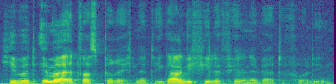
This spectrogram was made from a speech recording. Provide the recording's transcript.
Hier wird immer etwas berechnet, egal wie viele fehlende Werte vorliegen.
